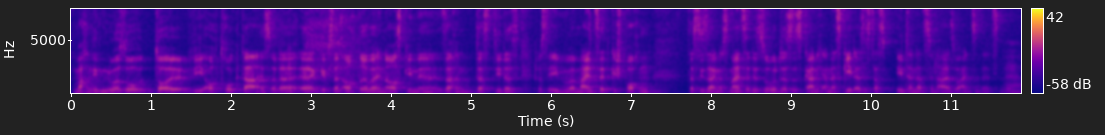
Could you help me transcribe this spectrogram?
machen die nur so doll, wie auch Druck da ist oder äh, gibt es dann auch darüber hinausgehende Sachen, dass die das, du hast eben über Mindset gesprochen, dass die sagen, das Mindset ist so, dass es gar nicht anders geht, als es das international so einzusetzen? Ja.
